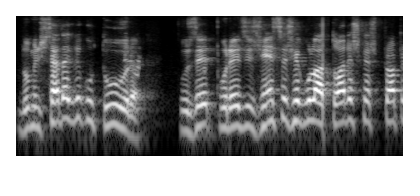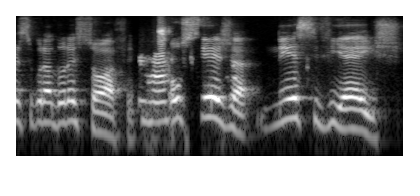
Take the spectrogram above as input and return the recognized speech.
do Ministério da Agricultura, por exigências regulatórias que as próprias seguradoras sofrem. Uhum. Ou seja, nesse viés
